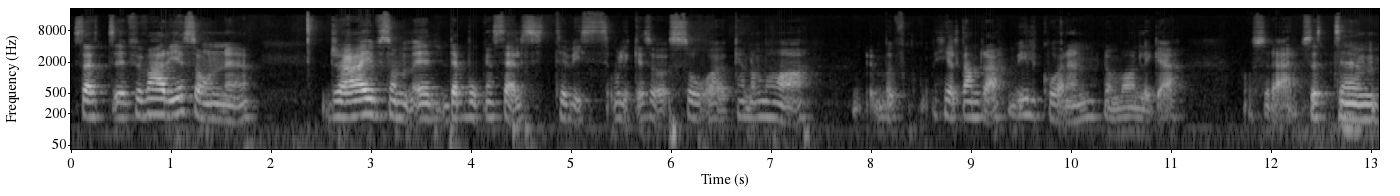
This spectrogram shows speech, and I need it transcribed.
Så att eh, för varje sån eh, drive som, eh, där boken säljs till viss olika så, så kan de ha helt andra villkor än de vanliga och sådär. Så att um,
